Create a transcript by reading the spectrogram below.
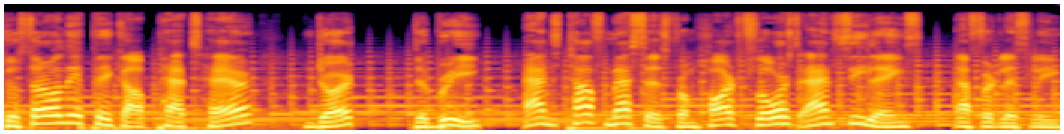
to thoroughly pick up pets' hair, dirt, debris, and tough messes from hard floors and ceilings effortlessly.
